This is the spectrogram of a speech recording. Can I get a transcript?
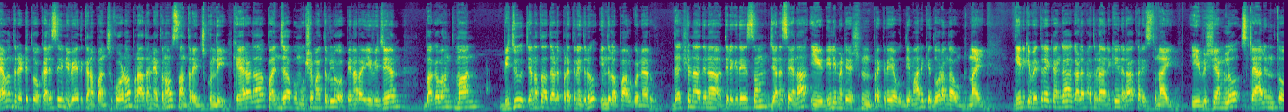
రేవంత్ రెడ్డితో కలిసి నివేదికను పంచుకోవడం ప్రాధాన్యతను సంతరించుకుంది. కేరళ పంజాబ్ ముఖ్యమంత్రులు పినరయి విజయన్ భగవంత్ మాన్ బిజు జనతాదళ ప్రతినిధులు ఇందులో పాల్గొన్నారు. దక్షిణాదిన తెలుగుదేశం జనసేన ఈ డీలిమిటేషన్ ప్రక్రియ ఉద్యమానికి దూరంగా ఉంటున్నాయి. దీనికి వ్యతిరేకంగా గళమెత్తడానికి నిరాకరిస్తున్నాయి. ఈ విషయంలో స్టాలిన్తో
